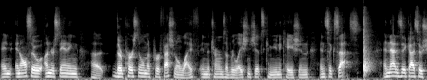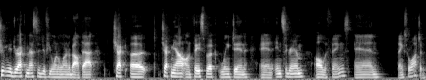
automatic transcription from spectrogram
and, and also understanding uh, their personal and their professional life in the terms of relationships, communication, and success. And that is it, guys. So shoot me a direct message if you want to learn about that. Check. Uh, check me out on Facebook, LinkedIn, and Instagram, all the things. And thanks for watching.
